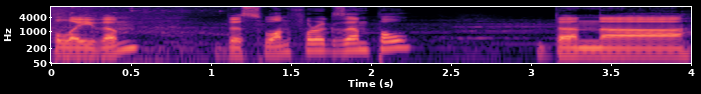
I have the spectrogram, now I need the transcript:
play them. This one, for example. Then, uh...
